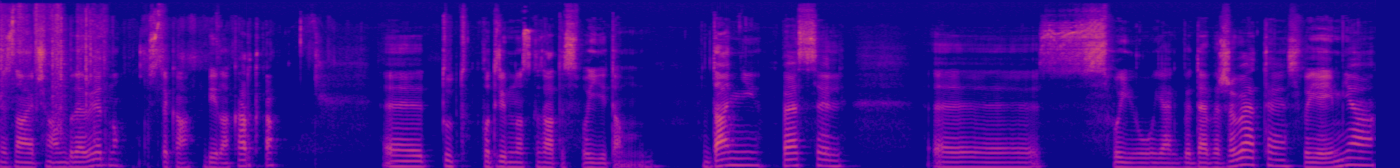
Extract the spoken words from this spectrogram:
Не знаю, чи вам буде видно. Ось така біла картка. Е, Тут потрібно сказати свої там дані, песель, свою, якби, де ви живете, своє ім'я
